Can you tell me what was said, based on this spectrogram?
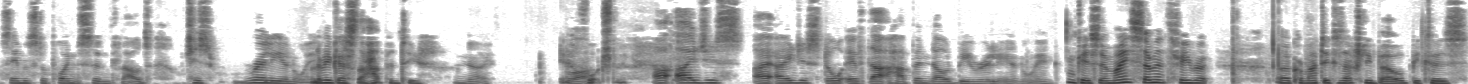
same as the poison clouds, which is really annoying. Let me guess that happened to you. no. Yeah, fortunately. I, I just I, I just thought if that happened that would be really annoying. Okay, so my seventh favorite uh, chromatics is actually Belle because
